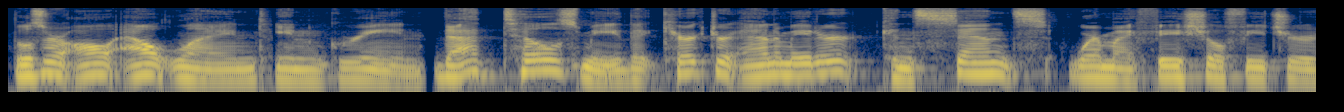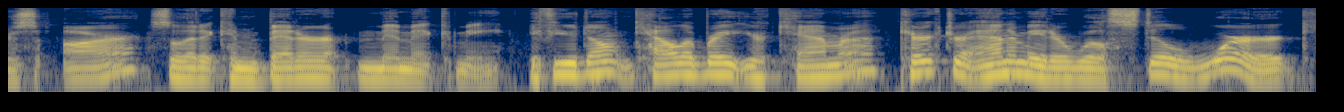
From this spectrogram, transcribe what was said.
those are all outlined in green. That tells me that Character Animator can sense where my facial features are so that it can better mimic me. If you don't calibrate your camera, Character Animator will still work,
